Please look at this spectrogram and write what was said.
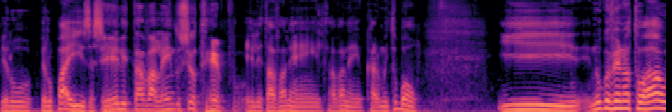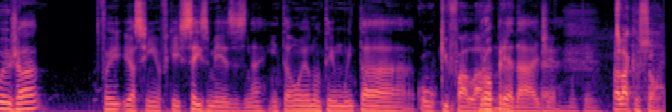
pelo, pelo país. Assim. Ele estava além do seu tempo. Ele estava além, ele estava além, um cara muito bom. E no governo atual eu já foi assim, eu fiquei seis meses, né? Então eu não tenho muita o que falar, propriedade. Né? É. É, Vai lá que o som.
